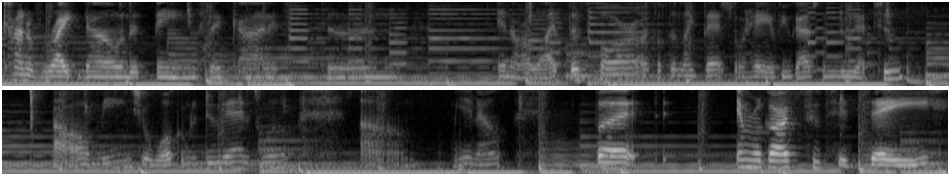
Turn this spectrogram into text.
kind of write down the things that God has done in our life thus far, or something like that. So hey, if you guys want to do that too, by all means, you're welcome to do that as well. Um, you know, but in regards to today,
